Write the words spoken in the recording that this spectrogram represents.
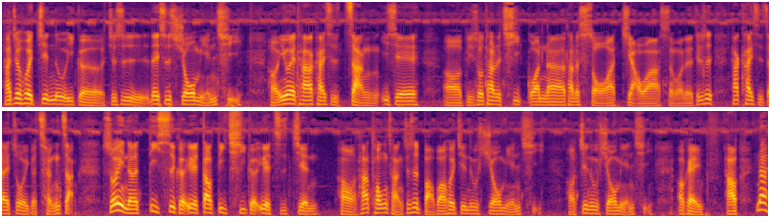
他就会进入一个就是类似休眠期，好，因为他开始长一些呃，比如说他的器官啊，他的手啊、脚啊什么的，就是他开始在做一个成长，所以呢，第四个月到第七个月之间，好，他通常就是宝宝会进入休眠期。好，进入休眠期。OK，好，那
